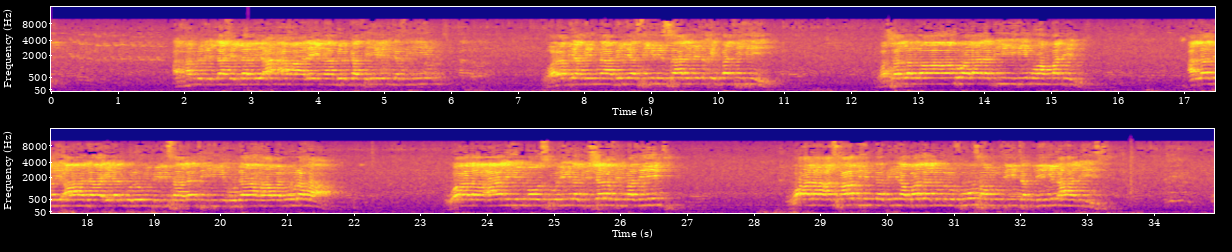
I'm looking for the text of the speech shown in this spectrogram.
الحمد لله الذي انعم علينا بالكثير الكثير ورضي منا باليسير سالم خفته وصلى الله على نبيه محمد الذي اعلى الى القلوب برسالته هداها ونورها وعلى آله الموصولين بالشرف المزيد وعلى أصحابه الذين بذلوا نفوسهم في تبليغ الأحاديث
